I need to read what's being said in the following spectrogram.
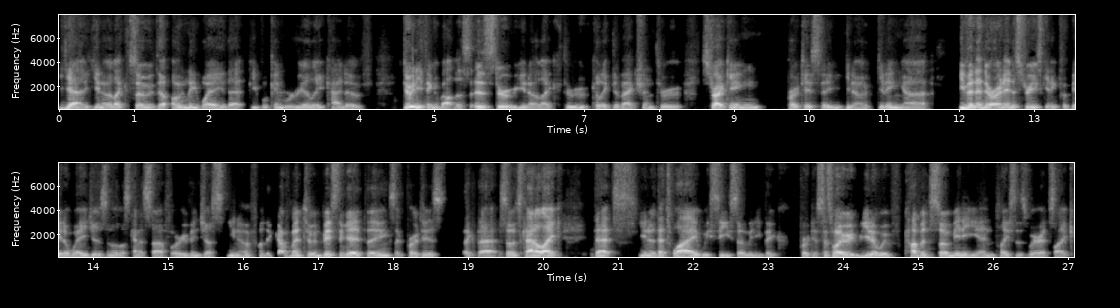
yeah you know like so the only way that people can really kind of do anything about this is through you know like through collective action through striking protesting you know getting uh even in their own industries, getting for better wages and all this kind of stuff, or even just you know for the government to investigate things like protests like that. So it's kind of like that's you know that's why we see so many big protests. That's why we, you know we've covered so many in places where it's like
